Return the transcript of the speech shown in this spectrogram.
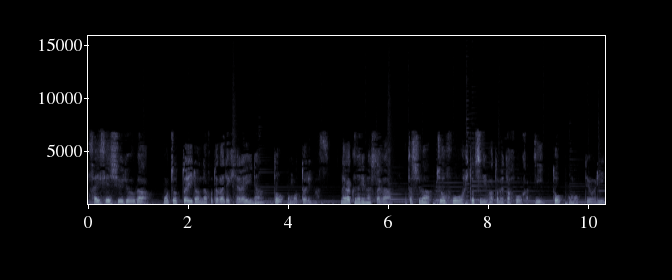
再生終了がもうちょっといろんなことができたらいいなと思っております。長くなりましたが、私は情報を一つにまとめた方がいいと思っており、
